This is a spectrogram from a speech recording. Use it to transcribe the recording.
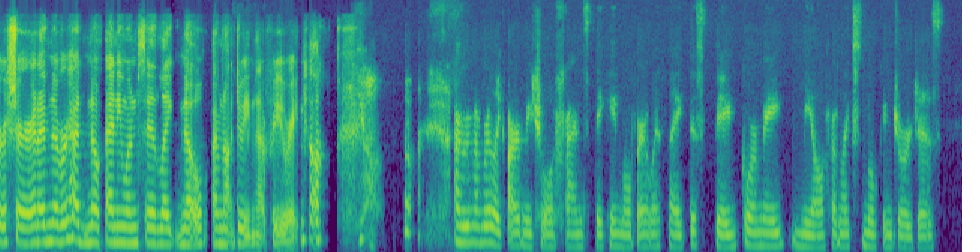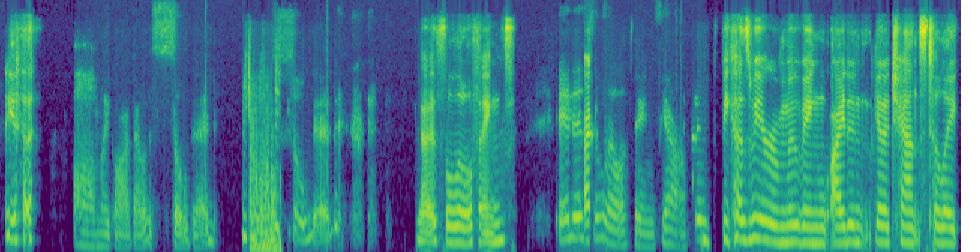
for sure. And I've never had no anyone say like, no, I'm not doing that for you right now. Yeah. I remember like our mutual friends, they came over with like this big gourmet meal from like Smokin' George's. Yeah. Oh my god, that was so good. so good. Yeah, it's the little things. It is I, the little things, yeah. Because we were moving, I didn't get a chance to like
